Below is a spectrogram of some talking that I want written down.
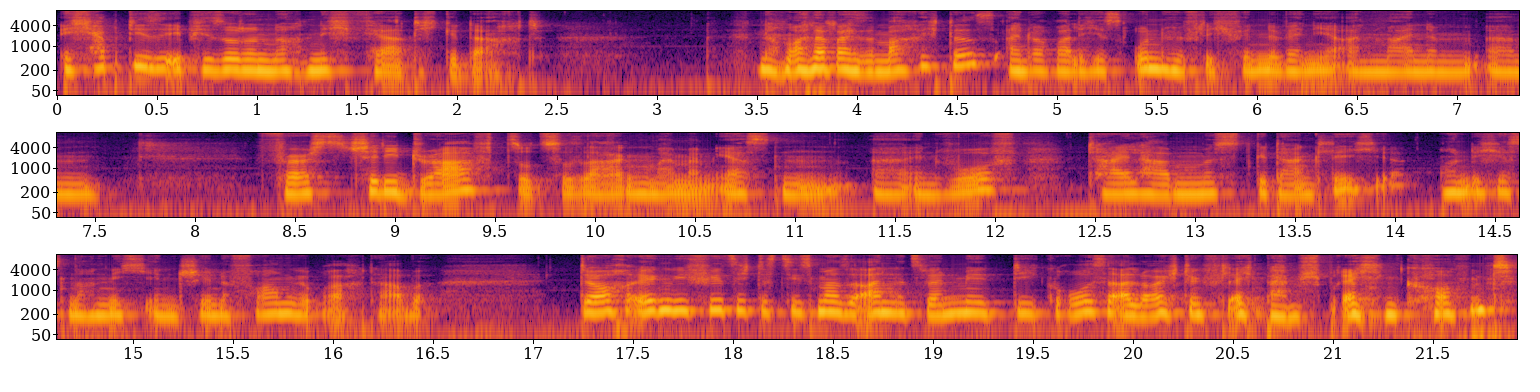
Ich habe diese Episode noch nicht fertig gedacht. Normalerweise mache ich das, einfach weil ich es unhöflich finde, wenn ihr an meinem ähm, First Shitty Draft sozusagen, meinem ersten äh, Entwurf, teilhaben müsst gedanklich und ich es noch nicht in schöne Form gebracht habe. Doch irgendwie fühlt sich das diesmal so an, als wenn mir die große Erleuchtung vielleicht beim Sprechen kommt.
